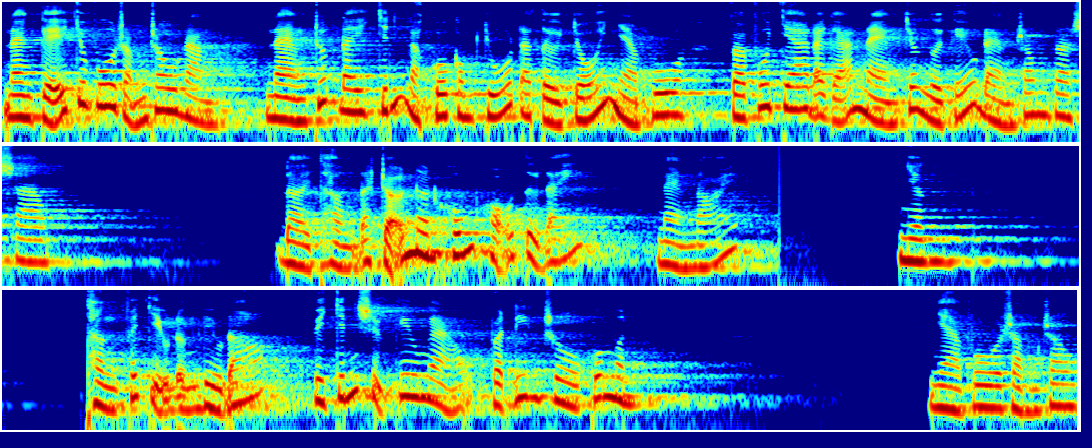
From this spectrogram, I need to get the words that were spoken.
nàng kể cho vua rậm râu rằng nàng trước đây chính là cô công chúa đã từ chối nhà vua và vua cha đã gả nàng cho người kéo đàn rong ra sao. Đời thần đã trở nên khốn khổ từ đấy, nàng nói. Nhưng thần phải chịu đựng điều đó vì chính sự kiêu ngạo và điên rồ của mình. Nhà vua rậm râu,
